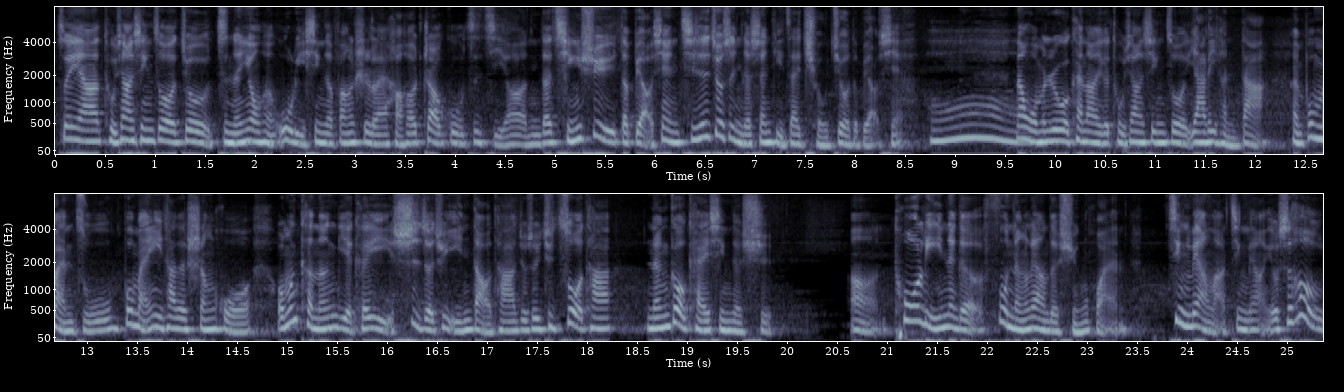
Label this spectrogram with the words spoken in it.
所以啊，土象星座就只能用很物理性的方式来好好照顾自己哦。你的情绪的表现，其实就是你的身体在求救的表现哦。那我们如果看到一个土象星座压力很大、很不满足、不满意他的生活，我们可能也可以试着去引导他，就是去做他能够开心的事，嗯，脱离那个负能量的循环。尽量啦，尽量。有时候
